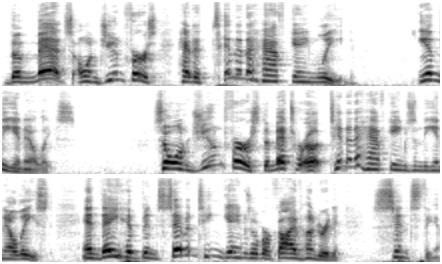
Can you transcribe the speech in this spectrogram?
the Mets on June 1st had a 10 and a half game lead in the NL East. So on June 1st, the Mets were up 10 and a half games in the NL East, and they have been 17 games over 500 since then.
